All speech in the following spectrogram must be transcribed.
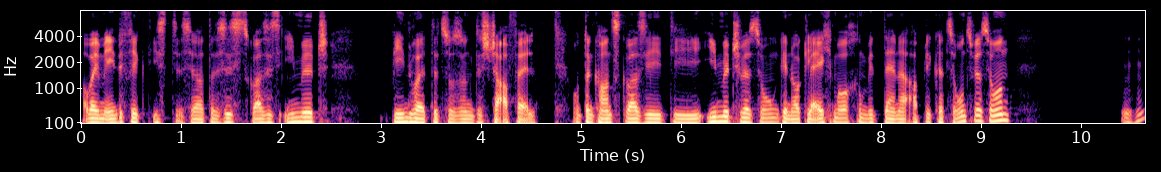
Aber im Endeffekt ist das ja, das ist quasi das Image, beinhaltet sozusagen das Jar-File. Und dann kannst du quasi die Image-Version genau gleich machen mit deiner Applikationsversion. Mhm.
